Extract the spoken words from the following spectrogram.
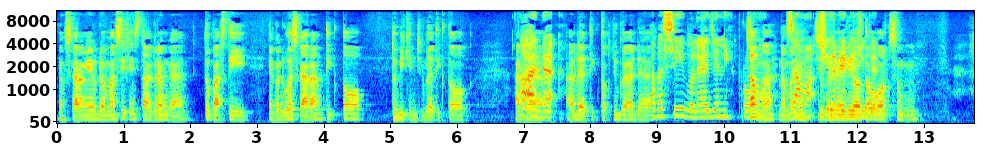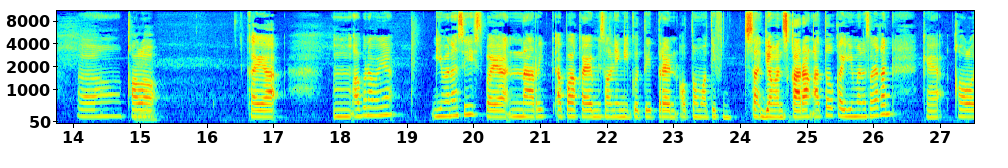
Yang sekarang ya udah masif Instagram kan? Itu pasti. Yang kedua sekarang TikTok. Tuh bikin juga TikTok. Ada Oh, ada. ada. TikTok juga ada. Apa sih? Boleh aja nih promo. Sama namanya. Sama. Sugar, Daddy Auto juga. Works hmm. Eh, kalau Hmm. Kayak mm, apa namanya gimana sih supaya narik apa kayak misalnya ngikuti tren otomotif zaman sekarang atau kayak gimana soalnya kan kayak kalau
